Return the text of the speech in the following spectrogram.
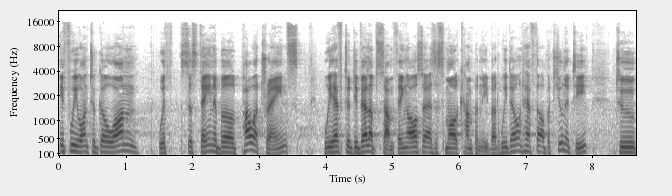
if we want to go on with sustainable powertrains, we have to develop something also as a small company. But we don't have the opportunity to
